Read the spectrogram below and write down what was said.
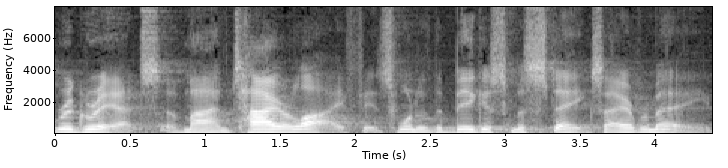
regrets of my entire life, it's one of the biggest mistakes I ever made,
